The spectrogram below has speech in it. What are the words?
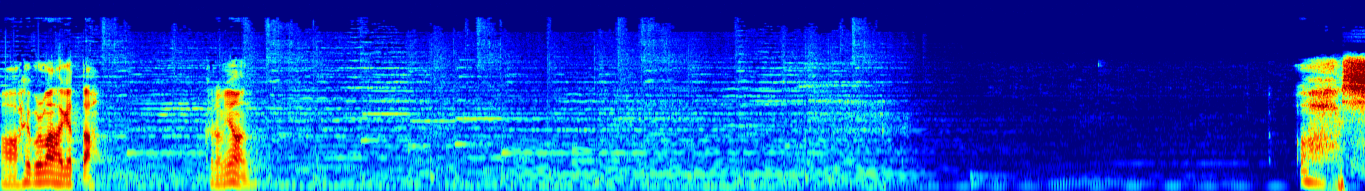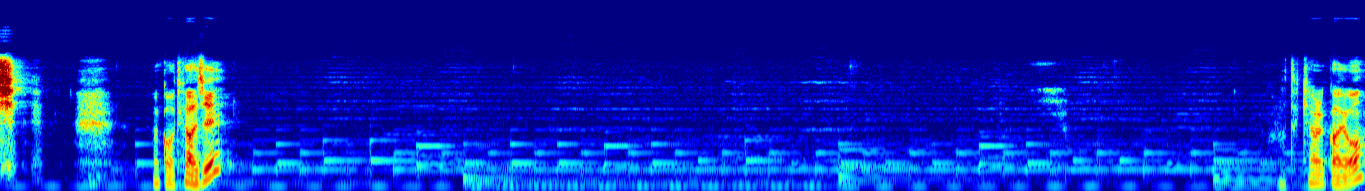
아 해볼만 하겠다. 그러면 아씨. 아까 어떻게 하지? 어떻게 할까요?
